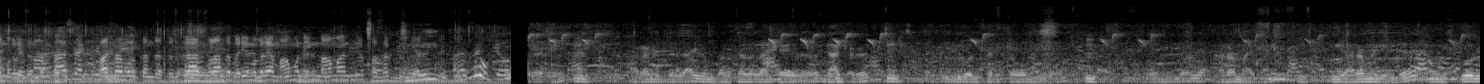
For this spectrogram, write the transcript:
ಮಗಳೇ ಕಂದ. ದುರ್ಗಾ ಸ್ಥಳ ಅಂತ ಬರೀ ಮಗಳೇ ಮಾಮೂಲಿ ಹಿಂಗ್ ಮಾಮ ಅಂತ ಪಾಸ್ ಆರಾಮಿದ್ದಿಲ್ಲ ಇವನು ಬರ್ತದಲ್ಲ ಅಂತ ಹೇಳಿದ್ರು. ಡಾಕ್ಟ್ರು ಇಲ್ಲಿ ಒಂದು ಸರಿ ತೊಗೊಂಬಂದು ಆಮೇಲೆ ಆರಾಮಾಯ್ತು. ಈಗ ಆರಾಮಾಗಿದ್ದೆ ಅವ್ನು ಸ್ಕೂಲ್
